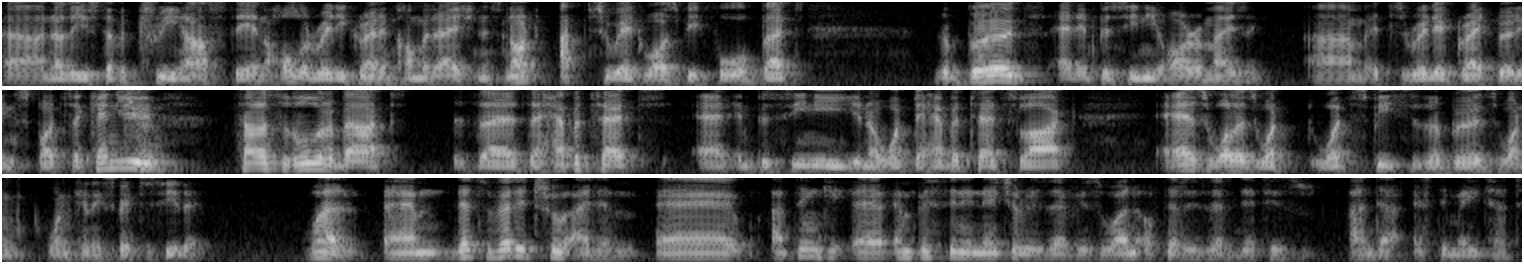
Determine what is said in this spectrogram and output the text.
uh, I know they used to have a tree house there and a whole of really great mm. accommodation. It's not up to where it was before, but the birds at Empisini are amazing. Um, it's really a great birding spot. So, can you sure. tell us a little bit about the the habitat at Empisini? You know what the habitat's like, as well as what what species of birds one one can expect to see there. Well, um, that's very true, Adam. Uh, I think uh, Empisini Nature Reserve is one of the reserves that is underestimated.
